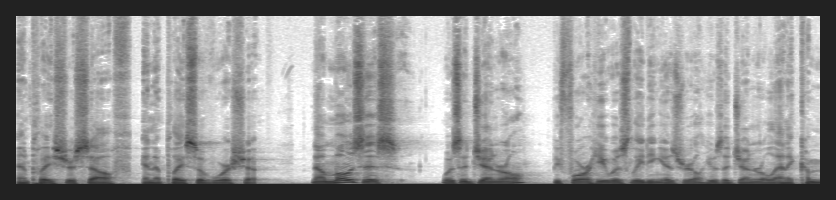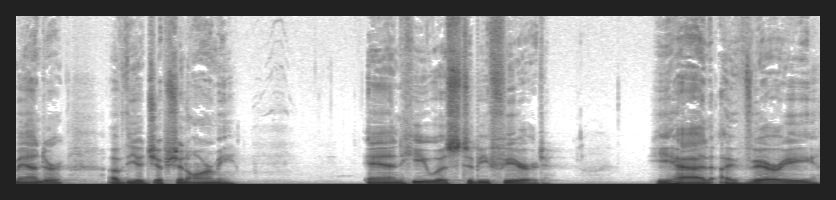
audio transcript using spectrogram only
and place yourself in a place of worship. Now, Moses was a general before he was leading Israel. He was a general and a commander of the Egyptian army. And he was to be feared. He had a very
